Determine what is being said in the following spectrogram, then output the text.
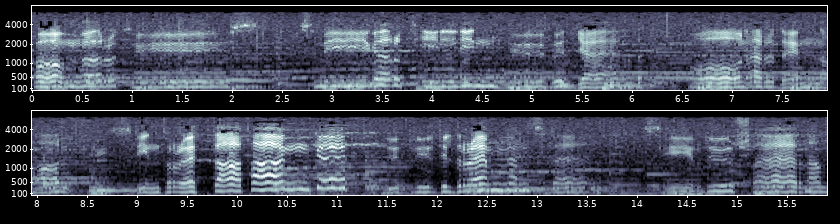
kommer tyst Smyger till din huvudgärd Och när den har kysst din trötta tanke Du flyr till drömmens värld Ser du stjärnan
